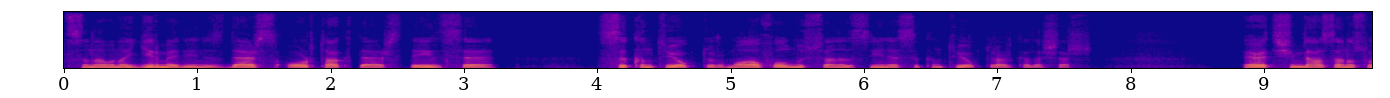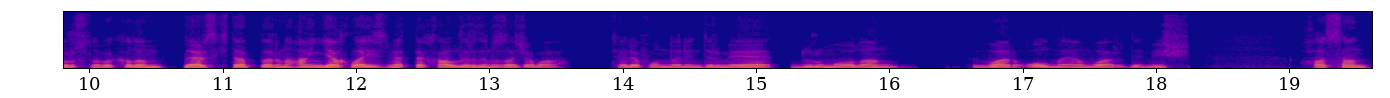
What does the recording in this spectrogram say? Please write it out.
sınavına girmediğiniz ders ortak ders değilse sıkıntı yoktur. Muaf olmuşsanız yine sıkıntı yoktur arkadaşlar. Evet şimdi Hasan'ın sorusuna bakalım. Ders kitaplarını hangi akla hizmette kaldırdınız acaba? Telefondan indirmeye durumu olan var olmayan var demiş. Hasan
